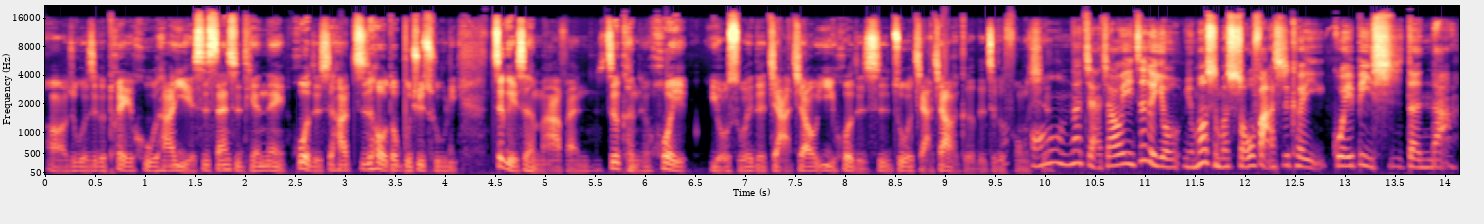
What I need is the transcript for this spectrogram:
啊？如果这个退户他也是三十天内，或者是他之后都不去处理，这个也是很麻烦，这可能会有所谓的假交易，或者是做假价格的这个风险。哦，那假交易这个有有没有什么手法是可以规避实登的啊？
